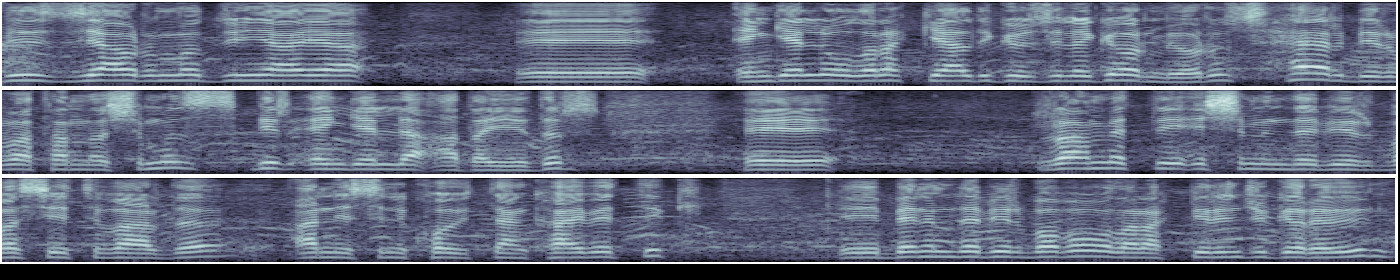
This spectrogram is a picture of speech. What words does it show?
Biz yavrumu dünyaya e, engelli olarak geldi gözüyle görmüyoruz. Her bir vatandaşımız bir engelli adayıdır. E, rahmetli eşimin de bir vasiyeti vardı. Annesini Covid'den kaybettik. E, benim de bir baba olarak birinci görevim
